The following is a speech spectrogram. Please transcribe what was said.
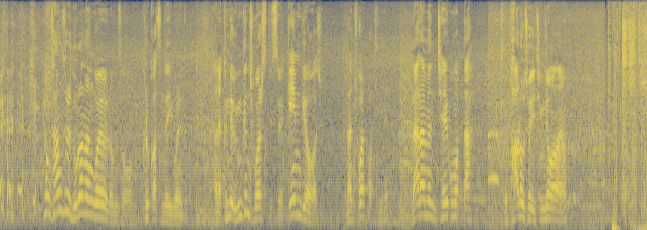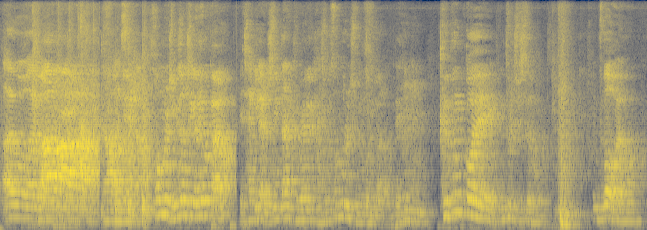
형 상술에 논란한 거예요 이러면서 그럴 것 같은데 이번에도. 아니야 근데 은근 좋아할 수도 있어요. 게임기여가지고. 난 좋아할 것 같은데. 나라면 제일 고맙다. 그 바로 저희 증정하나요? 아유 아유. 자 이제 선물 증정식을 해볼까요? 자기가 열심히 딴 금액을 가지고 선물을 주는 건 줄 알았는데 음. 그분 거에 봉투를 주시더라고요 무거워요.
